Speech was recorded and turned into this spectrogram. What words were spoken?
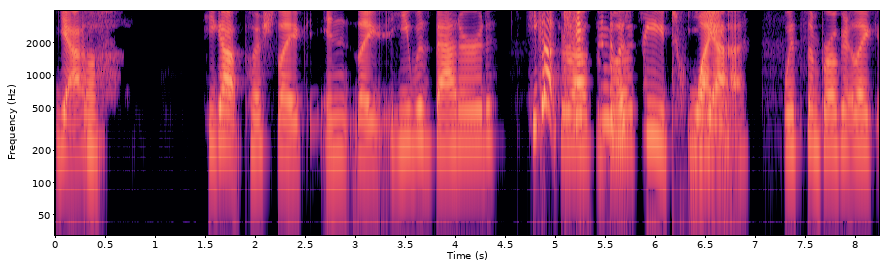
Yeah. Ugh. He got pushed like in like he was battered. He got kicked the into book. the sea twice. Yeah with some broken like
